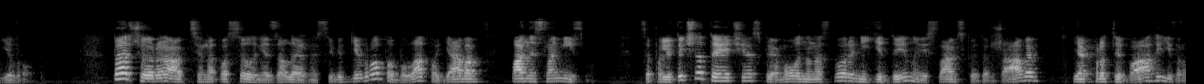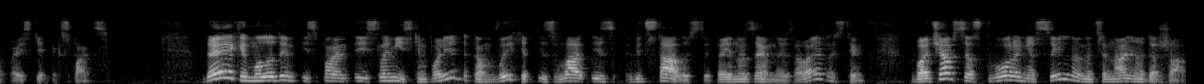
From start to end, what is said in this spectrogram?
Європи. Першою реакцією на посилення залежності від Європи була поява панісламізму. Це політична течія, спрямована на створення єдиної ісламської держави як противаги європейській експансії. Деяким молодим іспан... ісламістським політикам вихід із, вла... із відсталості та іноземної залежності вбачався створення сильної національної держави.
